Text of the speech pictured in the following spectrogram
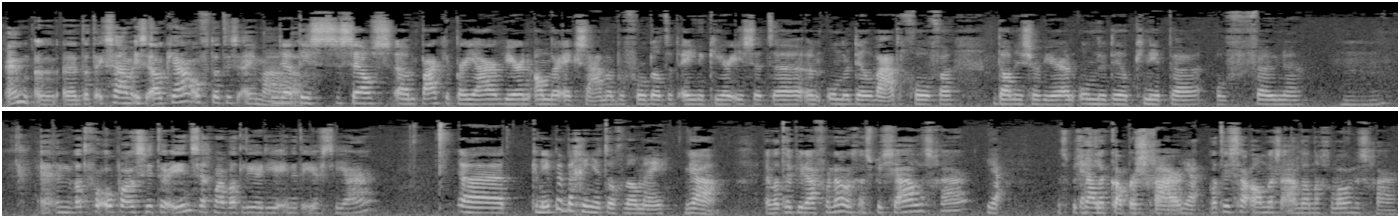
En eh, eh, dat examen is elk jaar of dat is eenmalig? Dat is zelfs een paar keer per jaar weer een ander examen. Bijvoorbeeld het ene keer is het eh, een onderdeel watergolven. Dan is er weer een onderdeel knippen of feunen. En, en wat voor opbouw zit erin? Zeg maar, wat leerde je in het eerste jaar? Knippen begin je toch wel mee. Ja. En wat heb je daarvoor nodig? Een speciale schaar? Ja. Een speciale Echt kapperschaar, ja. Wat is daar anders aan dan een gewone schaar?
